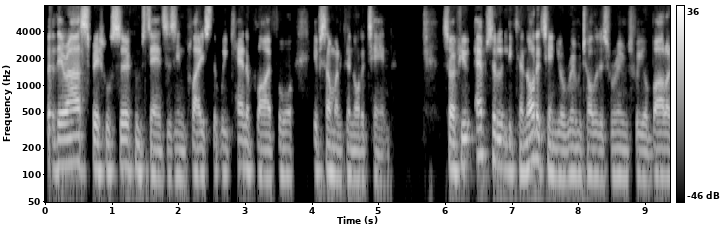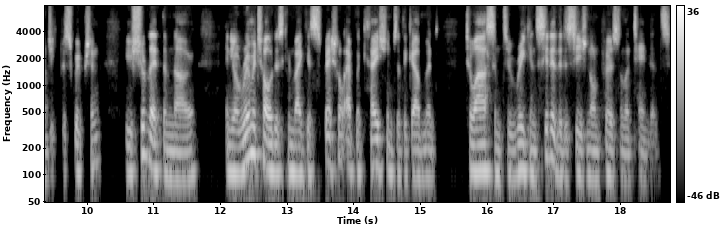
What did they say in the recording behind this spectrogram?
but there are special circumstances in place that we can apply for if someone cannot attend. So, if you absolutely cannot attend your rheumatologist rooms for your biologic prescription, you should let them know and your rheumatologist can make a special application to the government to ask them to reconsider the decision on personal attendance.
